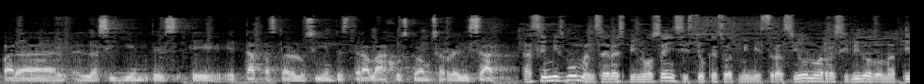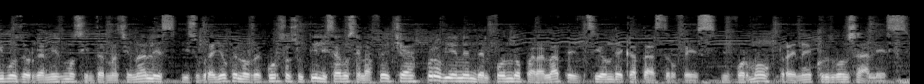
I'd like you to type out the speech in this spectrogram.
para las siguientes eh, etapas, para los siguientes trabajos que vamos a realizar. Asimismo, Mancera Espinosa insistió que su administración no ha recibido donativos de organismos internacionales y subrayó que los recursos utilizados en la fecha provienen del Fondo para la Atención de Catástrofes, informó René Cruz González.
